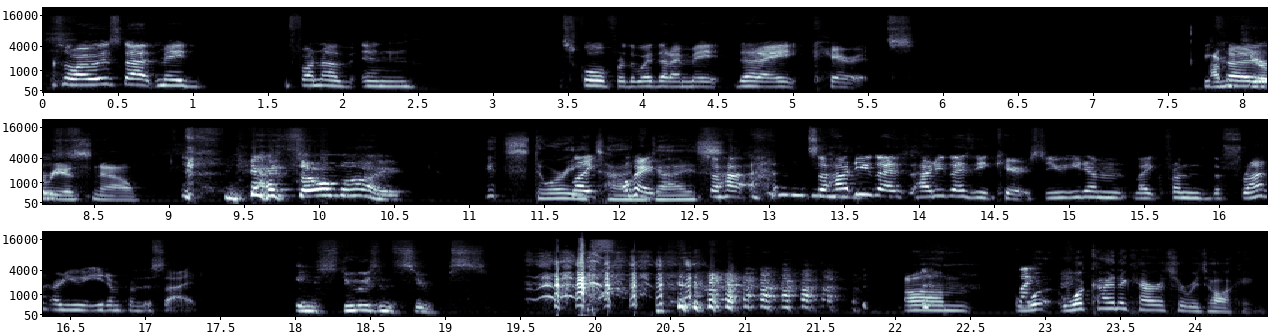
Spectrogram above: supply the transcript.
so I always got made fun of in school for the way that I made that I ate carrots. I'm curious now. yeah, so am I. It's story Like, time, okay, guys. So how, so how do you guys how do you guys eat carrots? Do you eat them like from the front or do you eat them from the side? In stews and soups. Um, Like- what what kind of carrots are we talking?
